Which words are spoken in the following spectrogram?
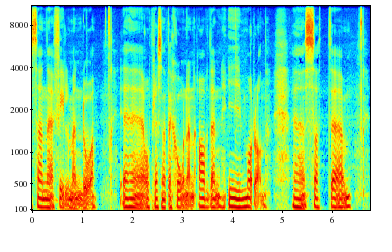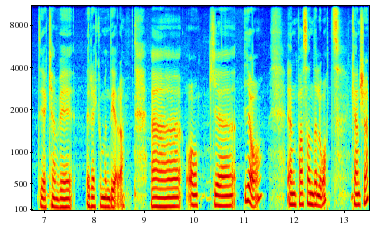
sen är filmen då och presentationen av den imorgon. Så att det kan vi rekommendera. Eh, och uh, ja, en passande låt kanske.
